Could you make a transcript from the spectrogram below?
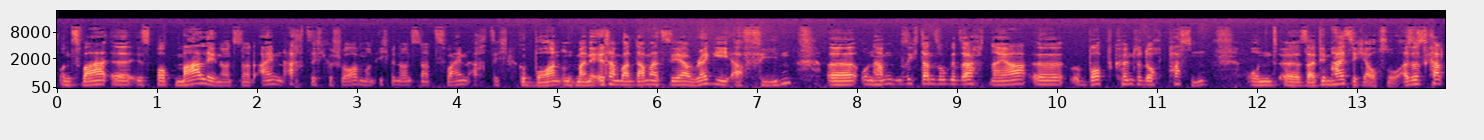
Und zwar äh, ist Bob Marley 1981 gestorben und ich bin 1982 geboren und meine Eltern waren damals sehr Reggae-affin äh, und haben sich dann so gesagt, naja, äh, Bob könnte doch passen und äh, seitdem heiße ich auch so. Also es hat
